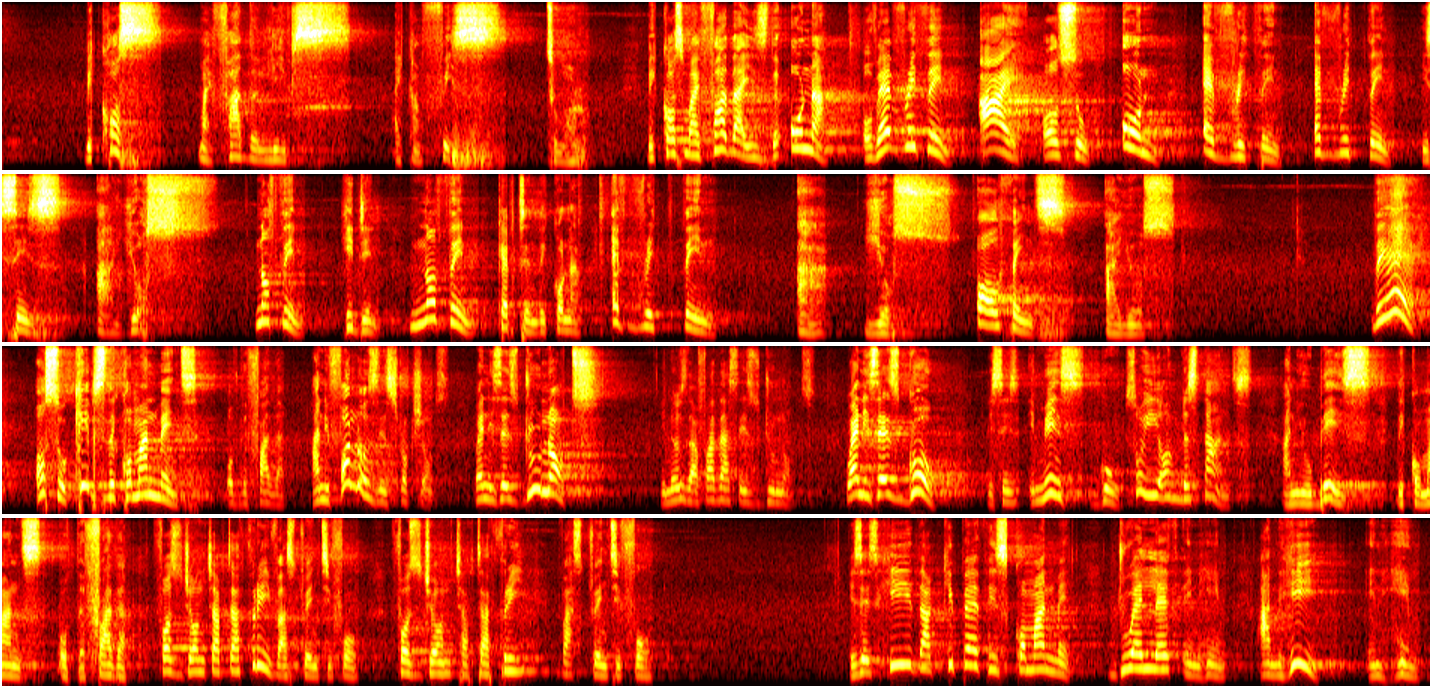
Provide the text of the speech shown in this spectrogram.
Because my Father lives, I can face tomorrow. Because my Father is the owner of everything, I also own everything. Everything, He says, are yours. Nothing hidden, nothing kept in the corner. Everything are yours. All things are yours. The heir also keeps the commandments of the Father and he follows instructions. When he says, do not, he knows that Father says, do not. When he says, go, he says, it means go. So he understands and he obeys the commands of the Father. First John chapter 3, verse 24. First John chapter 3, verse 24. He says, He that keepeth his commandment dwelleth in him, and he in him.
